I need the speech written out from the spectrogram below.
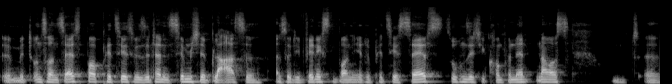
äh, mit unseren Selbstbau-PCs, wir sind eine ziemliche Blase. Also die wenigsten bauen ihre PCs selbst, suchen sich die Komponenten aus und äh,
